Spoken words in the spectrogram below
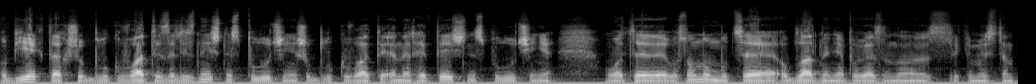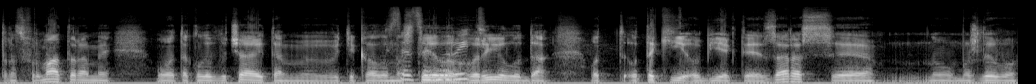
об'єктах, щоб блокувати залізничне сполучення, щоб блокувати енергетичне сполучення. От, е, в основному це обладнання пов'язано з якимись там трансформаторами. От, а коли влучають, там е, витікало Все мастило, горіло. Да. От, от такі об'єкти. Зараз, е, ну, можливо,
